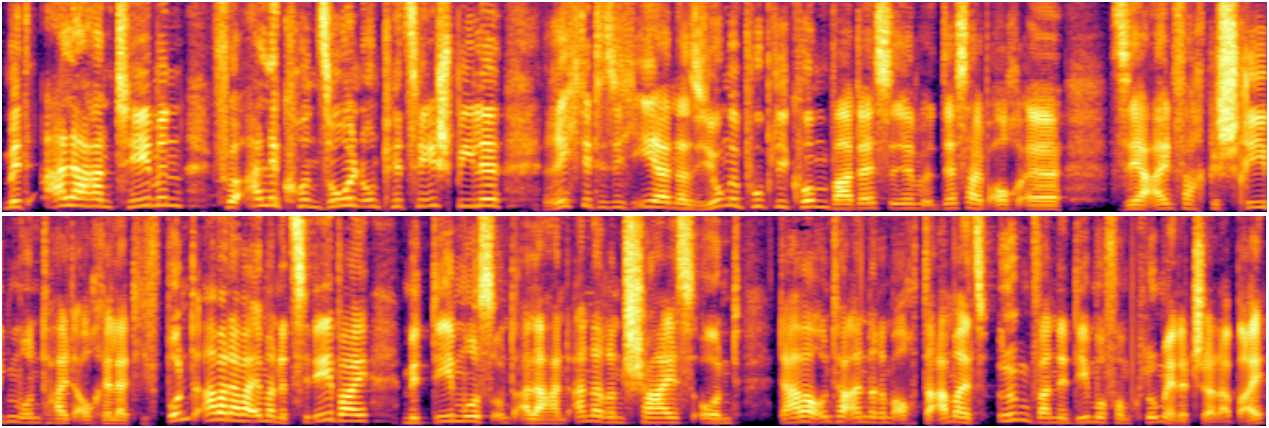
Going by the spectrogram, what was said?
mit allerhand Themen für alle Konsolen und PC-Spiele, richtete sich eher an das junge Publikum, war des, äh, deshalb auch äh, sehr einfach geschrieben und halt auch relativ bunt, aber da war immer eine CD bei mit Demos und allerhand anderen Scheiß und da war unter anderem auch damals irgendwann eine Demo vom Klo Manager dabei.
